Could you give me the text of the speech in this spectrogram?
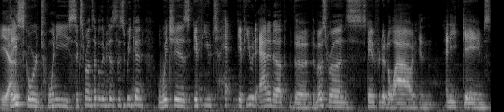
Yeah, they scored 26 runs, I believe it is this weekend, which is if you t- if you had added up the the most runs Stanford had allowed in any games,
